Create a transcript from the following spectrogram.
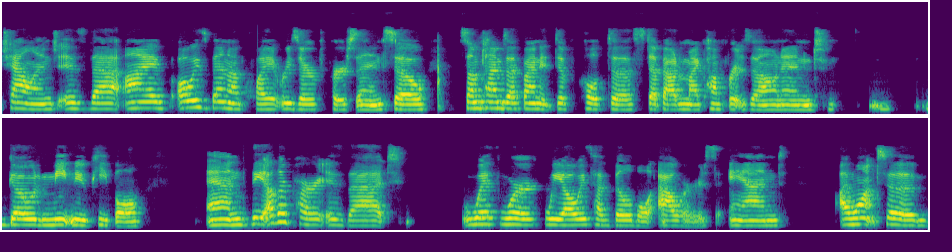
challenge is that I've always been a quiet, reserved person. So sometimes I find it difficult to step out of my comfort zone and go to meet new people. And the other part is that with work, we always have billable hours. And I want to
